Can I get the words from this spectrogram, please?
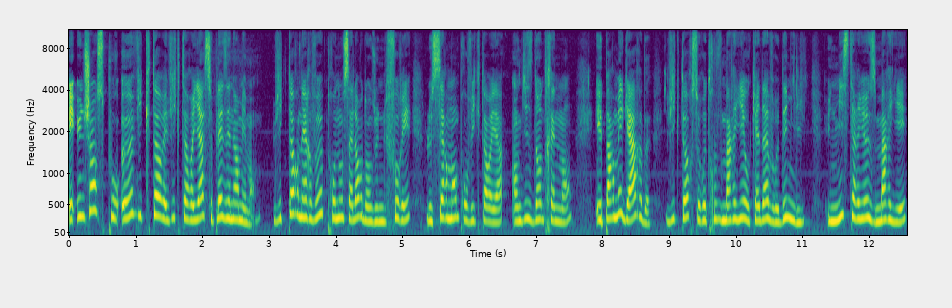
Et une chance pour eux, Victor et Victoria se plaisent énormément. Victor nerveux prononce alors dans une forêt le serment pour Victoria en guise d'entraînement, et par mégarde, Victor se retrouve marié au cadavre d'Émilie, une mystérieuse mariée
